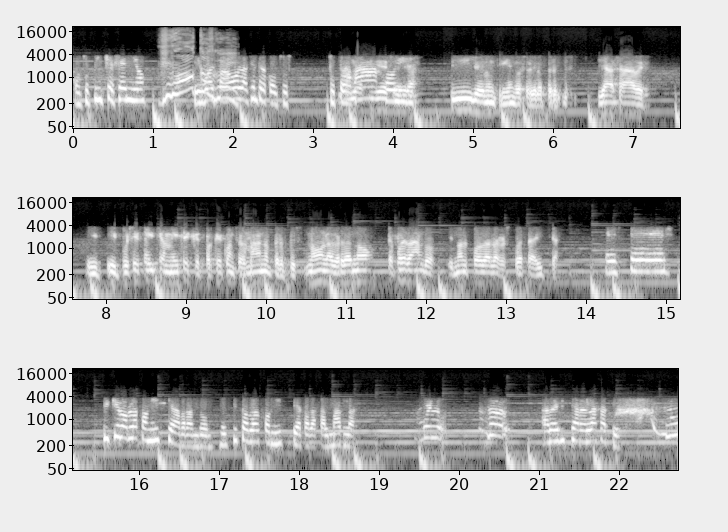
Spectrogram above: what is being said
con su pinche genio. Igual Paola siempre con su, su trabajo es, y... Sí, yo lo entiendo, señora, pero pues ya sabes. Y, y pues esta Icha me dice que por qué con su hermano, pero pues no, la verdad no, se fue dando y no le puedo dar la respuesta a Icha. Este, sí quiero hablar con Itzia, Brandon. Necesito hablar con Itzia para calmarla. Bueno, no. A ver, Itzia, relájate. No,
